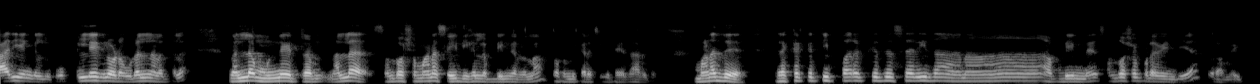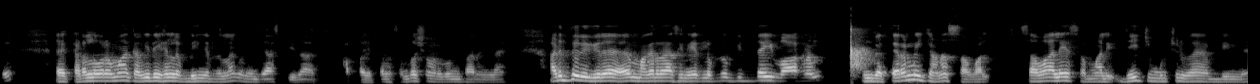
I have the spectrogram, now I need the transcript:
காரியங்கள் இருக்கும். பிள்ளைகளோட உடல் நலத்தில் நல்ல முன்னேற்றம் நல்ல சந்தோஷமான செய்திகள் அப்படிங்கிறதெல்லாம் தொடர்ந்து கிடைச்சிக்கிட்டே தான் இருக்கும். மனது ரெக்க கட்டி பறக்குது சரிதானா அப்படின்னு சந்தோஷப்பட வேண்டிய ஒரு அமைப்பு. கடலோரமா கவிதைகள் அப்படிங்கிறதெல்லாம் கொஞ்சம் ஜாஸ்தி தான் இருக்கும். அப்ப எத்தனை சந்தோஷம் இருக்கும்னு பாருங்களேன். அடுத்து இருக்கிற மகர ராசி நேரில் வித்தை வாகனம் உங்க திறமைக்கான சவால். சவாலே சமாளி. ஜெயிச்சு முடிச்சுடுவேன் அப்படின்னு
